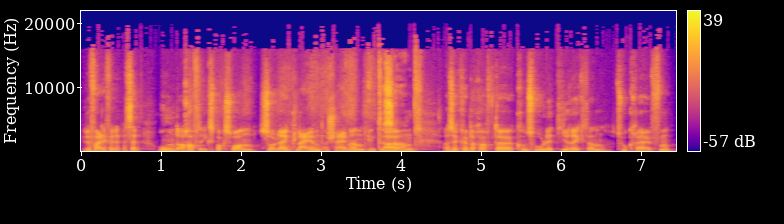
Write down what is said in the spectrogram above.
wird auf alle Fälle dabei sein. Und auch auf der Xbox One soll ein Client erscheinen. Interessant. Ähm, also ihr könnt auch auf der Konsole direkt dann zugreifen.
